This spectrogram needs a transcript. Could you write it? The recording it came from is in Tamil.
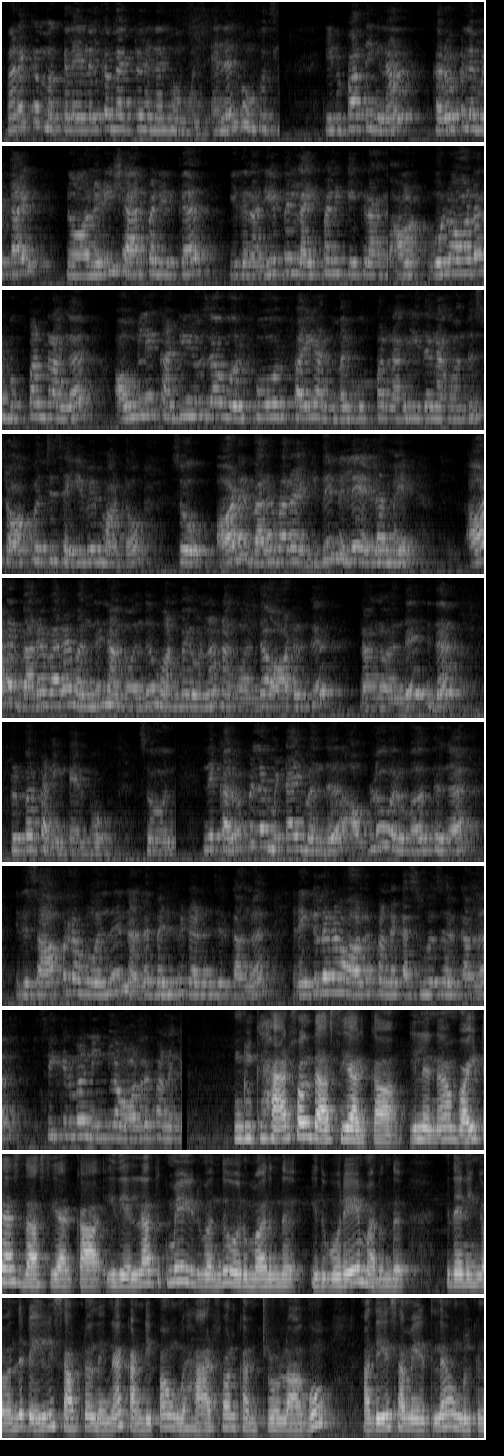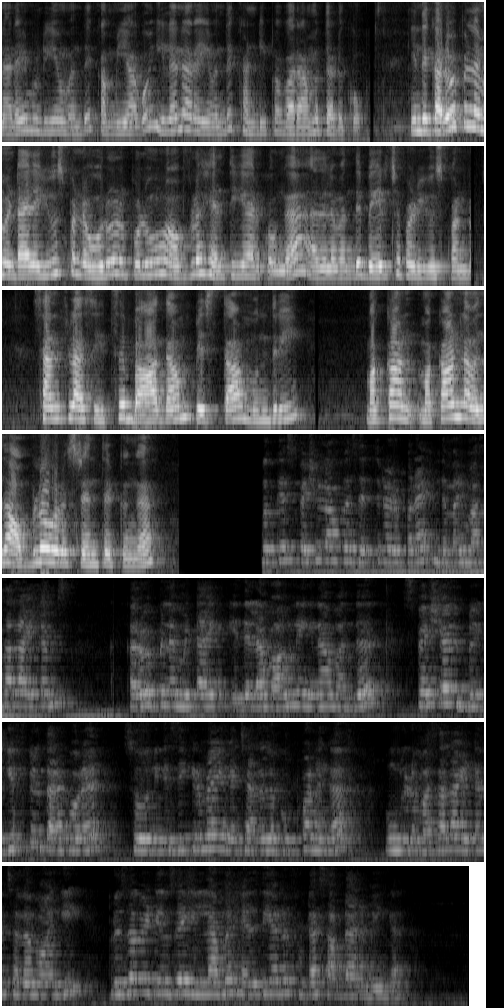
வணக்கம் மக்களே welcome back to NL Home Foods NL Home Foods இப்போ பார்த்தீங்கன்னா கருவேப்பிலை மிட்டாய் நான் ஆல்ரெடி ஷேர் பண்ணியிருக்கேன். இதை நிறைய பேர் லைக் பண்ணி கேட்குறாங்க ஒரு ஆர்டர் புக் பண்ணுறாங்க அவங்களே கண்டினியூஸாக ஒரு ஃபோர் ஃபைவ் அந்த மாதிரி புக் பண்ணுறாங்க இதை நாங்கள் வந்து ஸ்டாக் வச்சு செய்யவே மாட்டோம். ஸோ ஆர்டர் வர வர இதுன்னு இல்லை எல்லாமே ஆர்டர் வர வர வந்து நாங்கள் வந்து ஒன் பை ஒன்னாக நாங்கள் வந்து ஆர்டருக்கு நாங்கள் வந்து இதை ப்ரிப்பேர் பண்ணிக்கிட்டே இருப்போம். ஸோ இந்த கருவேப்பிலை மிட்டாய் வந்து அவ்வளோ ஒரு வர்த்துங்க இது சாப்பிட்றவங்க வந்து நல்ல பெனிஃபிட் அடைஞ்சிருக்காங்க. ரெகுலராக ஆர்டர் பண்ணுற கஸ்டமர்ஸும் இருக்காங்க. சீக்கிரமாக நீங்களும் ஆர்டர் பண்ணுங்க. உங்களுக்கு ஹேர் ஃபால் ஜாஸ்தியாக இருக்கா? இல்லைன்னா ஒயிட் ஹேர்ஸ் ஜாஸ்தியாக இருக்கா? இது எல்லாத்துக்குமே இது வந்து ஒரு மருந்து. இது ஒரே மருந்து. இதை நீங்கள் வந்து டெய்லி சாப்பிட்டு வந்தீங்கன்னா கண்டிப்பாக உங்கள் ஹேர் ஃபால் கண்ட்ரோல் ஆகும். அதே சமயத்தில் உங்களுக்கு நிறைய முடியும் வந்து கம்மியாகும். இளநரையை வந்து கண்டிப்பாக வராமல் தடுக்கும். இந்த கருவேப்பிலை மிட்டாயில் யூஸ் பண்ணுற ஒரு ஒரு பொழுவும் அவ்வளோ ஹெல்த்தியாக இருக்குங்க. அதில் வந்து பேரிச்சப்பழம் யூஸ் பண்ணுறோம் சன்ஃப்ளவர் சீட்ஸு பாதாம் பிஸ்தா முந்திரி மக்கான் மக்கானில் வந்து அவ்வளோ ஒரு ஸ்ட்ரென்த் இருக்குங்க. உங்களுக்கு ஸ்பெஷல் ஆஃபர்ஸ் எடுத்துகிட்டு வர போகிறேன் இந்த மாதிரி மசாலா ஐட்டம்ஸ் கருவேப்பிலை மிட்டாய் இதெல்லாம் வாங்குனீங்கன்னா வந்து ஸ்பெஷல் கிஃப்ட்டு தரப்போகிறேன் ஸோ நீங்கள் சீக்கிரமாக எங்கள் சேனலில் புக் பண்ணுங்கள் உங்களோட மசாலா ஐட்டம்ஸ் எல்லாம் வாங்கி ப்ரிசர்வேட்டிவ்ஸே இல்லாமல் ஹெல்த்தியான ஃபுட்டாக சாப்பிட ஆரம்பிங்க.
